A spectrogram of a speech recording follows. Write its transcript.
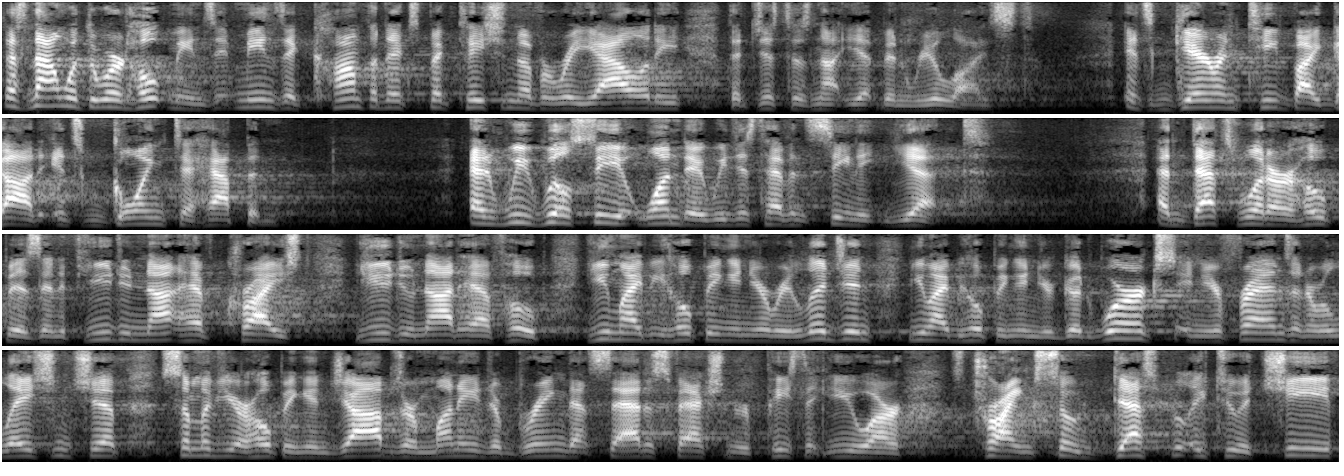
That's not what the word hope means. It means a confident expectation of a reality that just has not yet been realized. It's guaranteed by God. It's going to happen. And we will see it one day. We just haven't seen it yet. And that's what our hope is. And if you do not have Christ, you do not have hope. You might be hoping in your religion, you might be hoping in your good works, in your friends, in a relationship. Some of you are hoping in jobs or money to bring that satisfaction or peace that you are trying so desperately to achieve.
